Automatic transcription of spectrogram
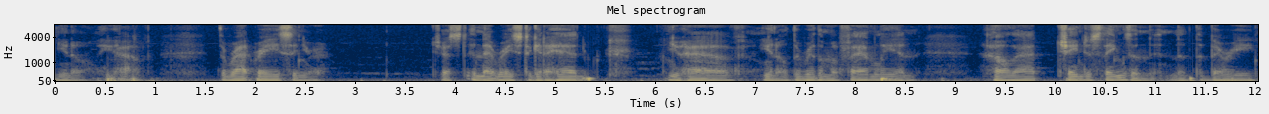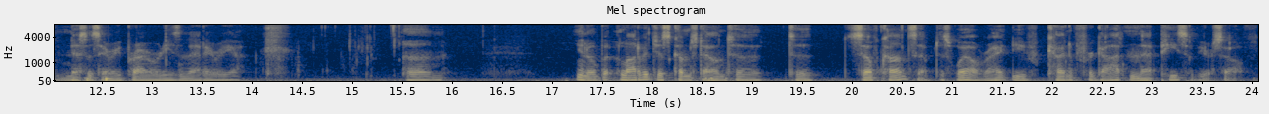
you know, you have the rat race and you're just in that race to get ahead. You have, you know, the rhythm of family and how that changes things and, and the, the, very necessary priorities in that area. Um, you know, but a lot of it just comes down to, to self concept as well, right? You've kind of forgotten that piece of yourself.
